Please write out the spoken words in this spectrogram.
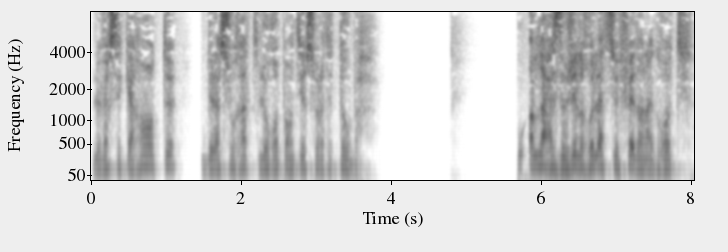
Le verset 40 de la sourate Le repentir sur la Tawbah. Où Allah Azzawajal relate ce fait dans la grotte.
